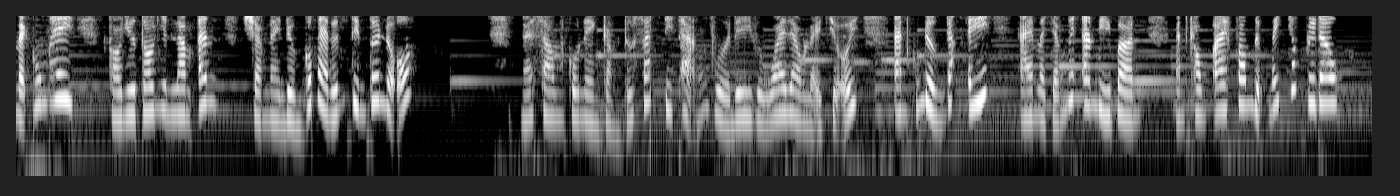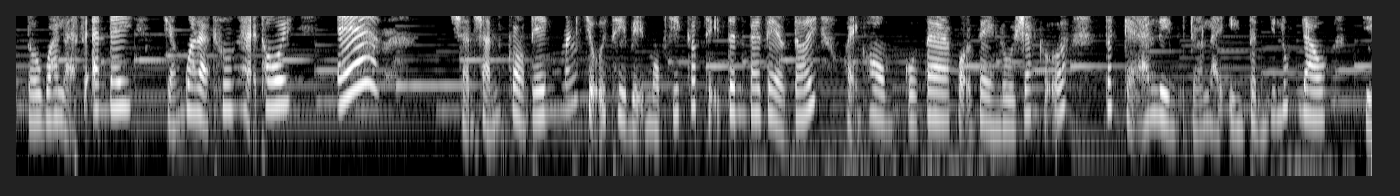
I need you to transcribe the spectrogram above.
mẹ Công Hy, coi như tôi nhìn lầm anh, sau này đừng có mà đến tìm tôi nữa. Nói xong cô nàng cầm túi sách đi thẳng vừa đi vừa quay đầu lại chửi. Anh cũng đừng đắc ý, ai mà chẳng biết anh bị bệnh. Anh không ai phong được mấy chút nữa đâu. Tôi qua lại với anh đây, chẳng qua là thương hại thôi. Á, Sảnh sảnh còn đen mắng chửi thì bị một chiếc cốc thủy tinh bay vèo tới, hoảng hồn, cô ta vội vàng lùi ra cửa, tất cả liền trở lại yên tĩnh như lúc đầu, chỉ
